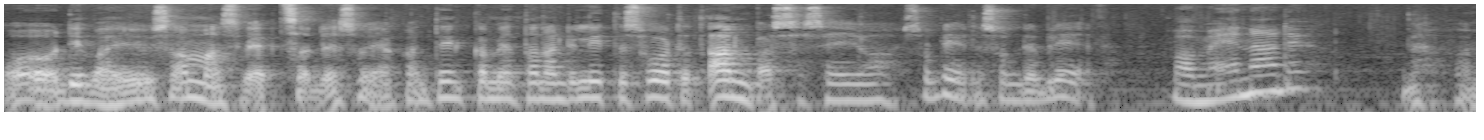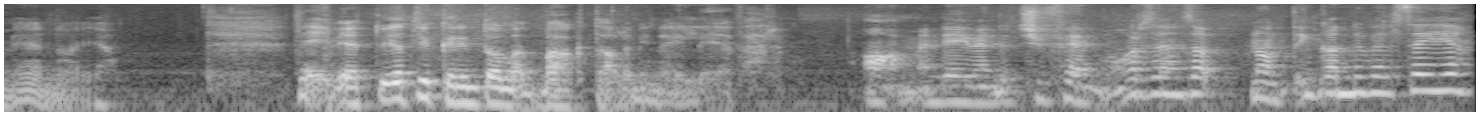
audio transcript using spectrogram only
Och de var ju sammansvetsade så jag kan tänka mig att han hade lite svårt att anpassa sig och så blev det som det blev. Vad menar du? Ja, vad menar jag? Nej, vet du, jag tycker inte om att baktala mina elever. Ja, men det är ju ändå 25 år sedan så någonting kan du väl säga?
